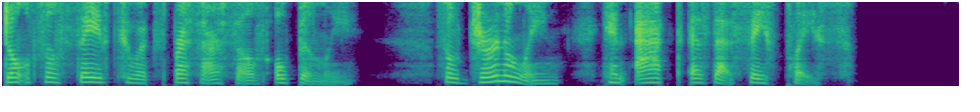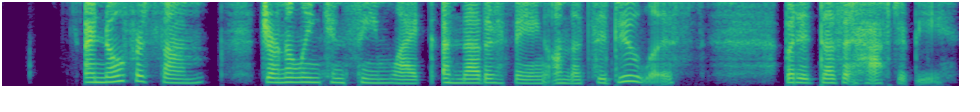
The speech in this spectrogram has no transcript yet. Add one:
don't feel safe to express ourselves openly. So journaling can act as that safe place. I know for some, journaling can seem like another thing on the to do list, but it doesn't have to be.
